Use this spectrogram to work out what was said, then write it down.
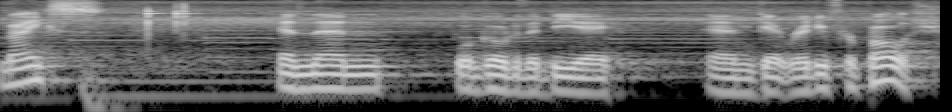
nice. And then we'll go to the DA and get ready for polish.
